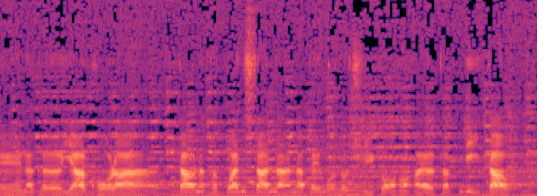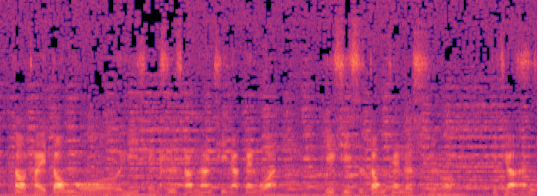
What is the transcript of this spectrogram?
诶那个垭口啦，到那个关山啦，那边我都去过哈，还有它绿道，到台东，我以前是常常去那边玩，尤其是冬天的时候比较安全。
